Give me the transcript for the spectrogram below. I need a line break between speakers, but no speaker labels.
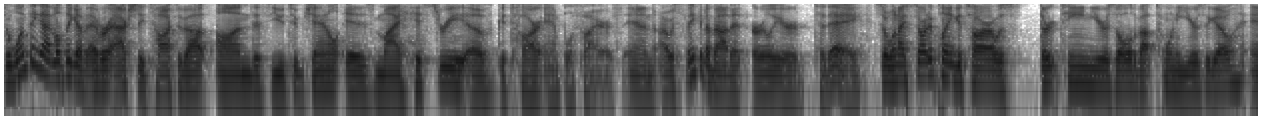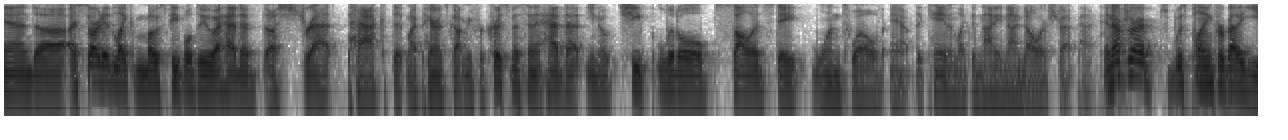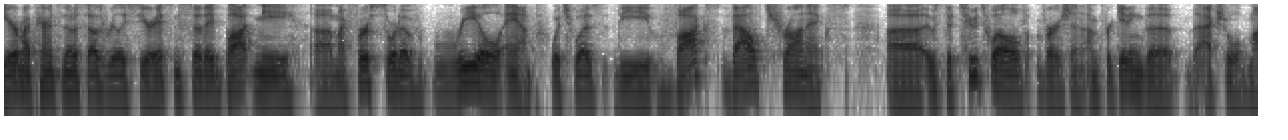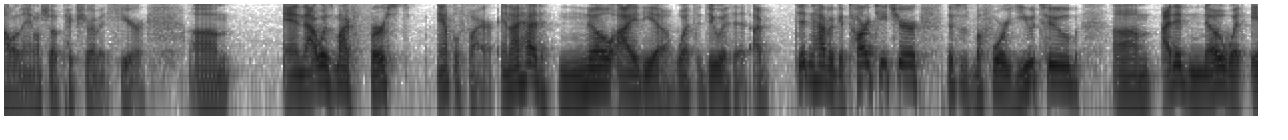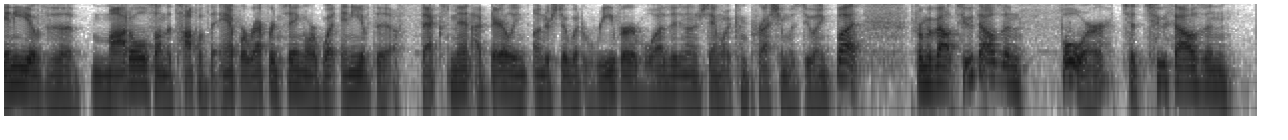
So one thing I don't think I've ever actually talked about on this YouTube channel is my history of guitar amplifiers. And I was thinking about it earlier today. So when I started playing guitar, I was 13 years old about 20 years ago and uh, I started like most people do I had a, a, strat pack that my parents got me for Christmas and it had that you know cheap little solid state 112 amp that came in like the $99 strat pack and after I was playing for about a year my parents noticed I was really serious and so they bought me uh, my first sort of real amp which was the Vox Valvetronix uh, it was the 212 version. I'm forgetting the the actual model name. I'll show a picture of it here. Um, and that was my first amplifier. And I had no idea what to do with it. I didn't have a guitar teacher. This is before YouTube. Um, I didn't know what any of the models on the top of the amp were referencing or what any of the effects meant. I barely understood what reverb was. I didn't understand what compression was doing. But from about 2004 to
